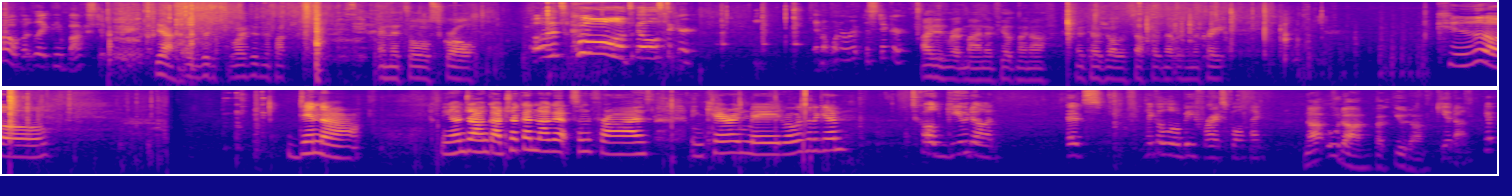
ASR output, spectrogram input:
Oh, but like they boxed it. Yeah, I why is it in the box? And it's a little scroll. Oh, that's cool. It's got a little sticker. I don't want to rip the sticker. I didn't rip mine. I peeled mine off. It tells you all the stuff that, that was in the crate. Cool. Dinner. Me and John got chicken nuggets and fries, and Karen made what was it again? It's called gyudon. It's like a little beef rice bowl thing. Not udon, but gyudon. Gyudon. Yep.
